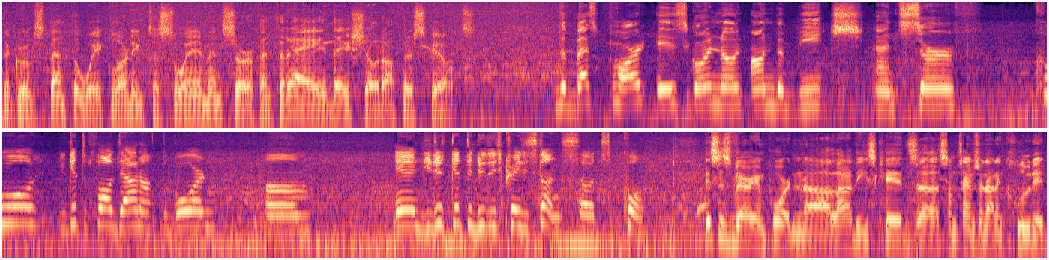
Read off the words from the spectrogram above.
The group spent the week learning to swim and surf, and today they showed off their skills. The best part is going on, on the beach and surf. Cool, you get to fall down off the board, um, and you just get to do these crazy stunts, so it's cool. This is very important. Uh, a lot of these kids uh, sometimes are not included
